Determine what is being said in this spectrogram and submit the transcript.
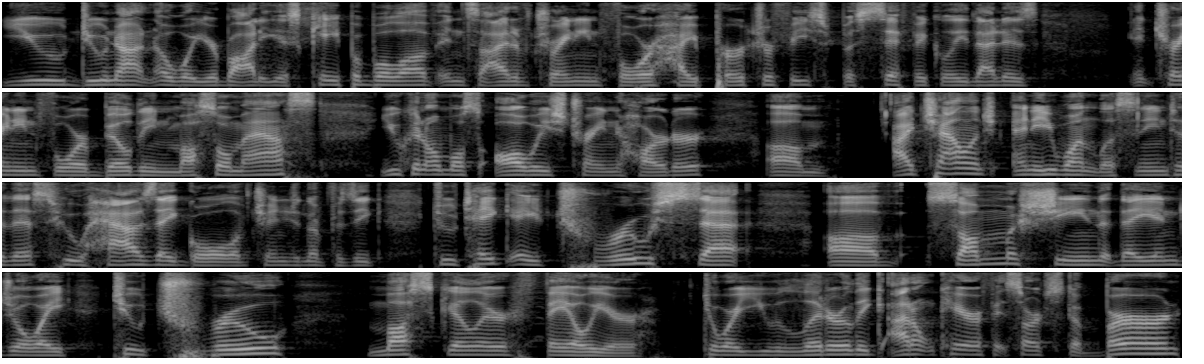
You do not know what your body is capable of inside of training for hypertrophy specifically. That is training for building muscle mass. You can almost always train harder. Um, I challenge anyone listening to this who has a goal of changing their physique to take a true set of some machine that they enjoy to true muscular failure to where you literally I don't care if it starts to burn,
